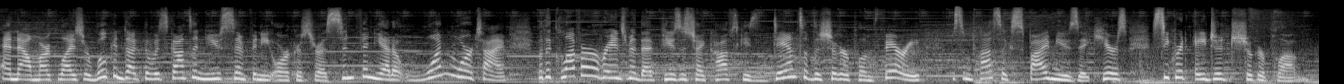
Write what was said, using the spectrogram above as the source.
And now Mark Leiser will conduct the Wisconsin Youth Symphony Orchestra Sinfonietta one more time with a clever arrangement that fuses Tchaikovsky's Dance of the Sugar Plum Fairy with some classic spy music. Here's Secret Agent Sugar Plum.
